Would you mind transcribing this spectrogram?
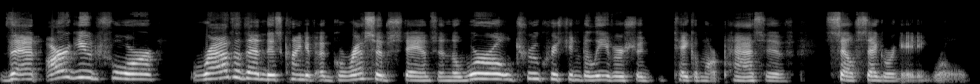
that argued for rather than this kind of aggressive stance in the world, true Christian believers should take a more passive, self segregating role.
